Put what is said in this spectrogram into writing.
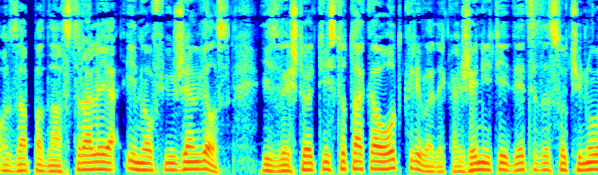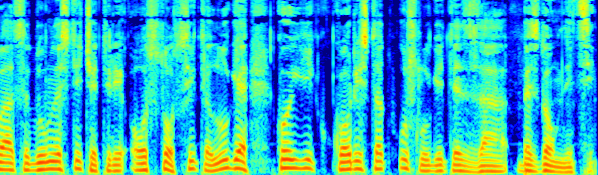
од Западна Австралија и Нов Јужен Велс. Извештајот исто така открива дека жените и децата сочинуваат 74% од сите луѓе кои ги користат услугите за бездомници.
